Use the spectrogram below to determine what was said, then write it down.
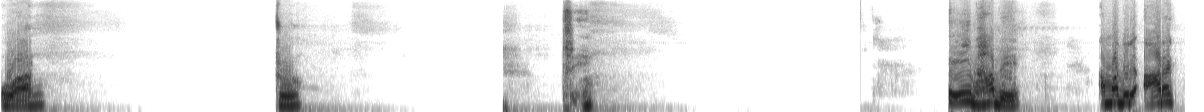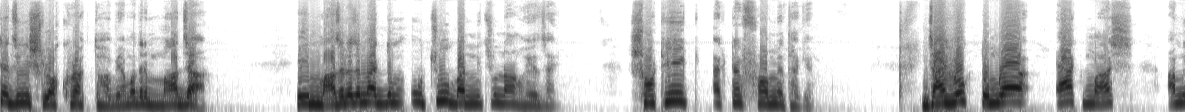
One, two, three. এইভাবে আমাদের আর একটা জিনিস লক্ষ্য রাখতে হবে। আমাদের মাজা, এই মাজাটা যেন একদম উঁচু বা নিচু না হয়ে যায়। সঠিক একটা ফর্মে থাকে। যাই হোক, তোমরা এক মাস আমি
